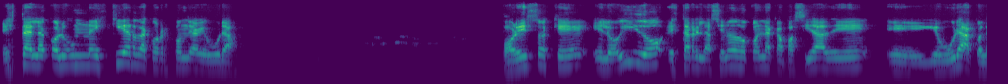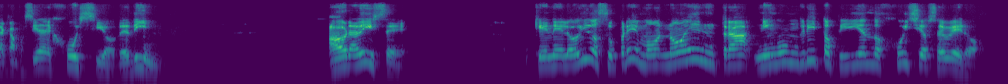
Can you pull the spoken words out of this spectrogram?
está en la columna izquierda, corresponde a Geburah. Por eso es que el oído está relacionado con la capacidad de eh, Geburá, con la capacidad de juicio, de din. Ahora dice que en el oído supremo no entra ningún grito pidiendo juicio severo.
